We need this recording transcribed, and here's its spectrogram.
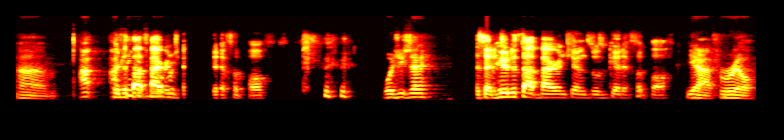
Um, I, I Who'd have think thought Byron Jones was good at football? What'd you say? I said, who'd have thought Byron Jones was good at football? Yeah, for real.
